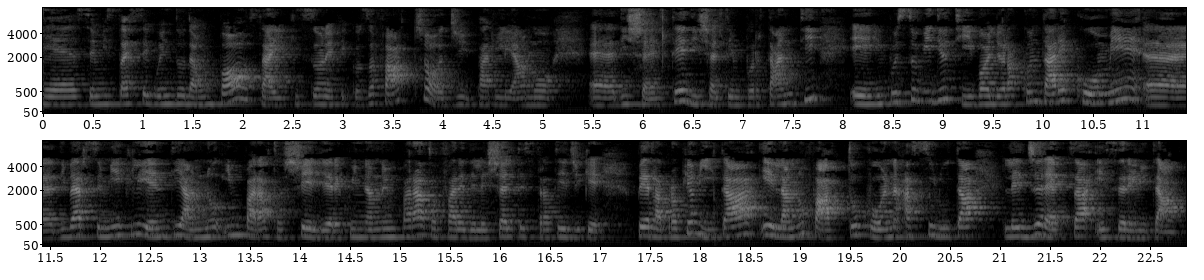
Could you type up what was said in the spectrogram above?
Eh, se mi stai seguendo da un po' sai chi sono e che cosa faccio. Oggi parliamo eh, di scelte, di scelte importanti e in questo video ti voglio raccontare come eh, diverse mie clienti hanno imparato a scegliere, quindi hanno imparato a fare delle scelte strategiche per la propria vita e l'hanno fatto con assoluta leggerezza e serenità.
